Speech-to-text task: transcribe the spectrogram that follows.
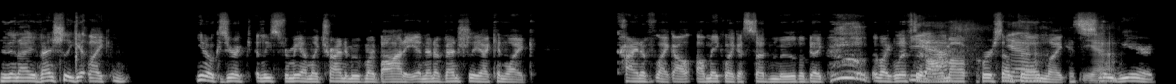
and then I eventually get like you know because you're at least for me I'm like trying to move my body and then eventually I can like kind of like I'll I'll make like a sudden move I'll be like like lift an arm up or something Yeah. like it's Yeah. so weird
